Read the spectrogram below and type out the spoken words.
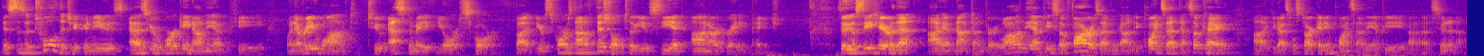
This is a tool that you can use as you're working on the MP whenever you want to estimate your score. But your score is not official till you see it on our grading page. So you'll see here that I have not done very well on the MP so far, as I haven't gotten any points yet. That's okay. Uh, you guys will start getting points on the MP uh, soon enough.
